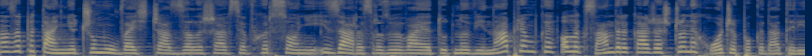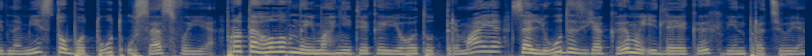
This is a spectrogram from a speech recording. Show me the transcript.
На запитання, чому весь час залишався в Херсоні і зараз розвиває тут нові напрямки, Олександр каже, що не хоче покидати рідне місто, бо тут усе своє. Проте головний магніт, який його тут тримає, це люди, з якими і для яких він працює.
